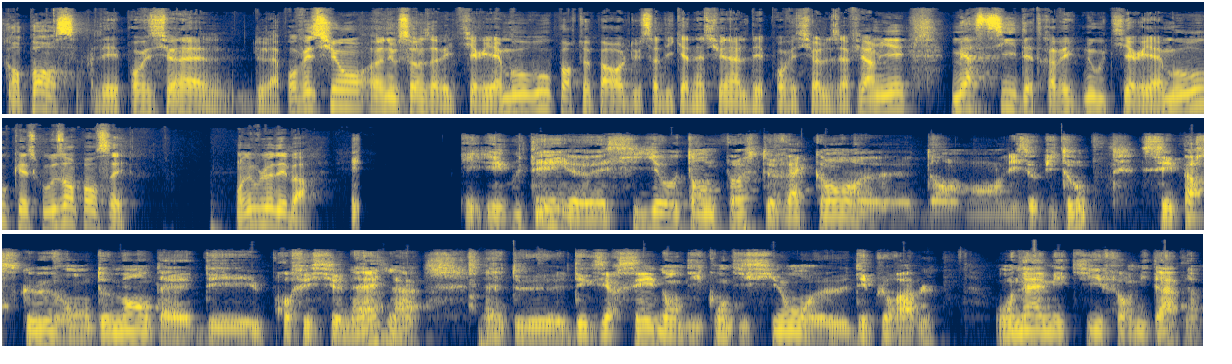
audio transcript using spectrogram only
qu'en pensent les professionnels de la profession, euh, nous sommes avec Thierry Amourou, porte-parole du syndicat national des professionnels infirmiers. Merci d'être avec nous, Thierry Amourou. Qu'est-ce que vous en pensez? On ouvre le débat. Écoutez, euh, s'il y a autant de postes vacants euh, dans les hôpitaux, c'est parce que on demande à des professionnels de, d'exercer dans des conditions déplorables. On a un métier formidable,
